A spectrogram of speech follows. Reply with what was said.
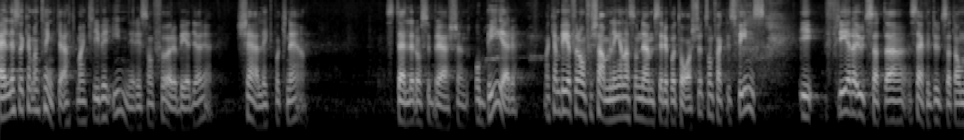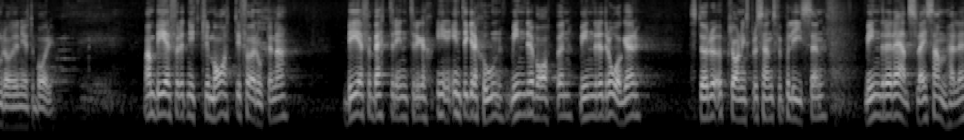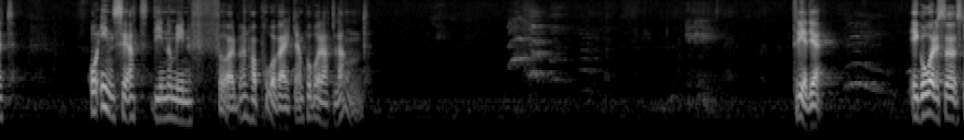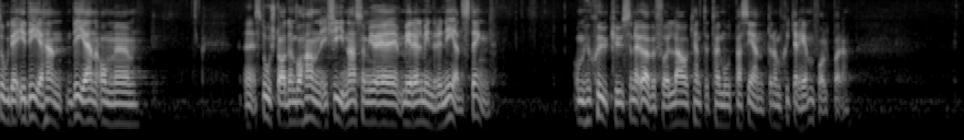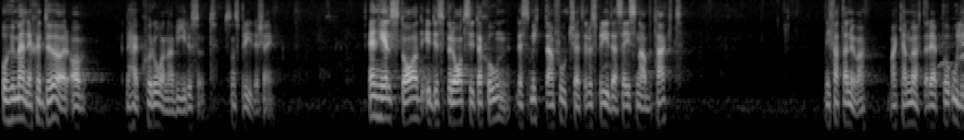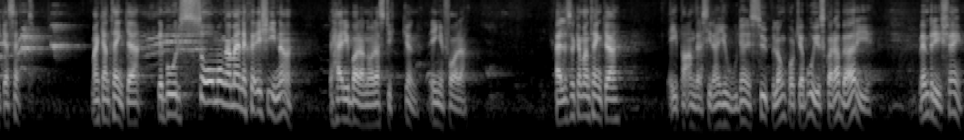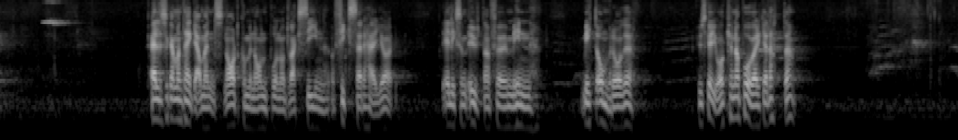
Eller så kan man tänka att man kliver in i det som förebedjare, kärlek på knä, ställer oss i bräschen och ber man kan be för de församlingarna som nämns i reportaget som faktiskt finns i flera utsatta, särskilt utsatta områden i Göteborg. Man ber för ett nytt klimat i förorterna. Be för bättre integration, mindre vapen, mindre droger, större uppklarningsprocent för polisen, mindre rädsla i samhället. Och inse att din och min förbön har påverkan på vårt land. Tredje. Igår så stod det i DN, DN om eh, eh, storstaden Wuhan i Kina som ju är mer eller mindre nedstängd. Om hur sjukhusen är överfulla och kan inte ta emot patienter, de skickar hem folk bara. Och hur människor dör av det här coronaviruset som sprider sig. En hel stad i desperat situation där smittan fortsätter att sprida sig i snabb takt. Ni fattar nu va? Man kan möta det på olika sätt. Man kan tänka, det bor så många människor i Kina. Det här är ju bara några stycken, det är ingen fara. Eller så kan man tänka, det är ju på andra sidan jorden, det är superlångt bort. Jag bor ju i Skaraborg. Vem bryr sig? Eller så kan man tänka, ja, men snart kommer någon på något vaccin och fixar det här. det är liksom utanför min, mitt område. Hur ska jag kunna påverka detta?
